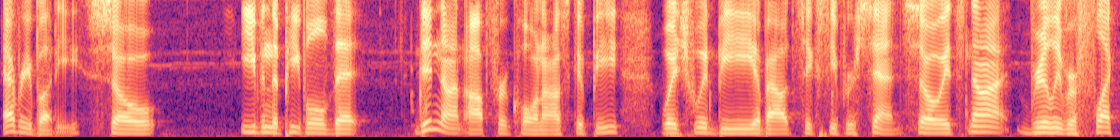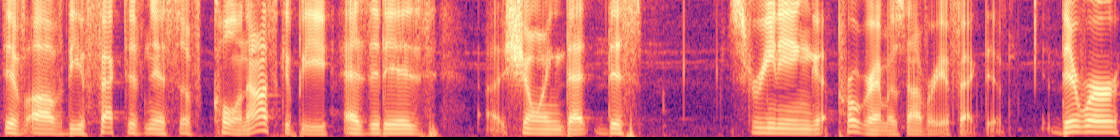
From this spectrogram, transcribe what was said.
everybody. So even the people that did not opt for colonoscopy, which would be about 60%. So it's not really reflective of the effectiveness of colonoscopy as it is uh, showing that this screening program is not very effective. There were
